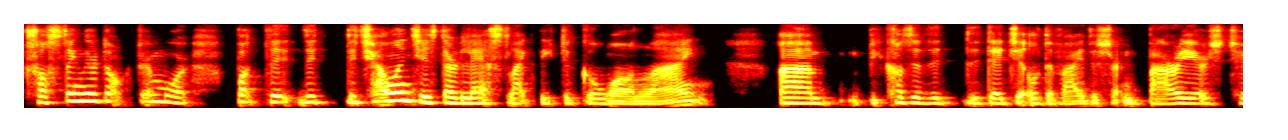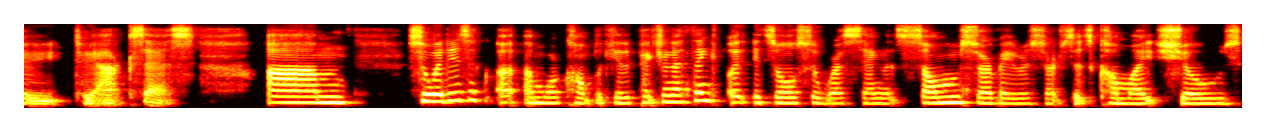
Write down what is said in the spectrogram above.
trusting their doctor more. But the, the, the challenge is they're less likely to go online um, because of the, the digital divide. There's certain barriers to, to access. Um, so it is a, a, more complicated picture. And I think uh, it's also worth saying that some survey research that's come out shows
